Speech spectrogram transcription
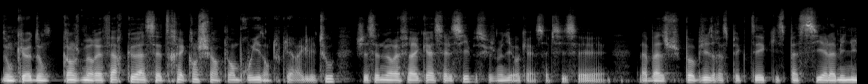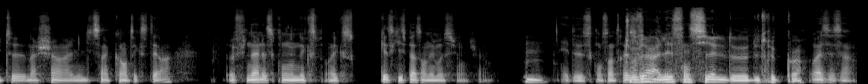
donc, euh, donc quand je me réfère que à cette règle, quand je suis un peu embrouillé dans toutes les règles et tout, j'essaie de me référer qu'à celle-ci parce que je me dis, ok, celle-ci c'est la base. Je suis pas obligé de respecter qu'il se passe ci à la minute euh, machin, à la minute 50, etc. Au final, est-ce qu'on qu'est-ce qui se passe en émotion, tu vois Hmm. Et de se concentrer. tu sur reviens à les- l'essentiel du truc, quoi. Ouais, c'est ça.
